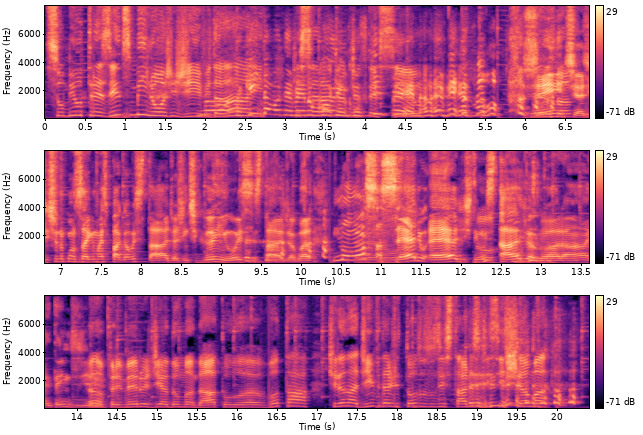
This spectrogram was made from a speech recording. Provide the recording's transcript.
sumiu 300 milhões de dívida. Nossa, Ai, quem tava devendo o Corinthians? Que, que pena, não é mesmo? gente, a gente não consegue mais pagar o estádio. A gente ganhou esse estádio agora. Nossa, é, sério? É, a gente tem no... um estádio agora. Ah, entendi. Não, primeiro dia do mandato, vou estar tirando a dívida de todos os estádios que se chama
